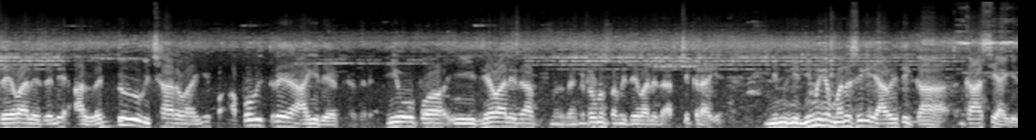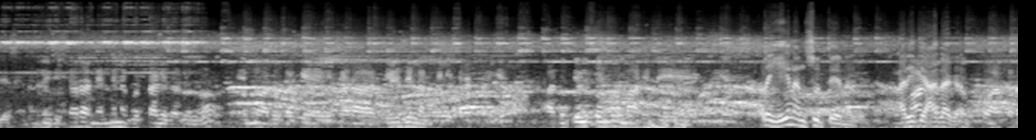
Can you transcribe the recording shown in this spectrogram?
ದೇವಾಲಯದಲ್ಲಿ ಆ ಲಡ್ಡು ವಿಚಾರವಾಗಿ ಅಪವಿತ್ರ ಆಗಿದೆ ಅಂತ ಹೇಳಿದರೆ ನೀವು ಒಬ್ಬ ಈ ದೇವಾಲಯದ ವೆಂಕಟರಮಣ ಸ್ವಾಮಿ ದೇವಾಲಯದ ಅರ್ಚಕರಾಗಿ ನಿಮಗೆ ನಿಮಗೆ ಮನಸ್ಸಿಗೆ ಯಾವ ರೀತಿ ಗಾ ಘಾಸಿ ಆಗಿದೆ ಸರ್ ನನಗೆ ವಿಚಾರ ನಿನ್ನೆ ಗೊತ್ತಾಗಿದೆ ಅದನ್ನು. ಇನ್ನೂ ಅದ್ರ ಬಗ್ಗೆ ವಿಚಾರ ತಿಳಿದಿಲ್ಲ ನಮಗೆ ಕರೆಕ್ಟಾಗಿ. ಅದು ತಿಳ್ಕೊಂಡು ಮಾಹಿತಿ ಅಲ್ಲ ಏನು ಅನಿಸುತ್ತೆ ಅನ್ನೋದು? ಆ ರೀತಿ ಆದಾಗ. ಆ ಥರ.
